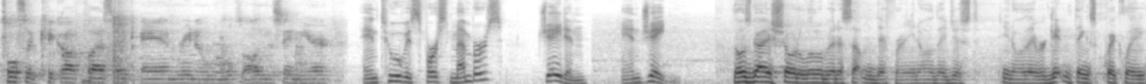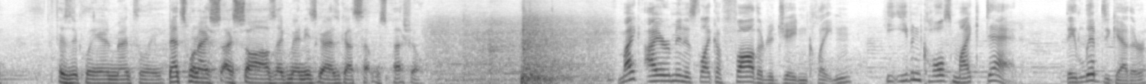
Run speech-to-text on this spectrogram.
Tulsa Kickoff Classic, and Reno Worlds all in the same year. And two of his first members, Jaden and Jaden. Those guys showed a little bit of something different. You know, they just, you know, they were getting things quickly, physically and mentally. That's when I, I saw, I was like, man, these guys got something special. Mike Eierman is like a father to Jaydin Clayton. He even calls Mike dad. They live together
